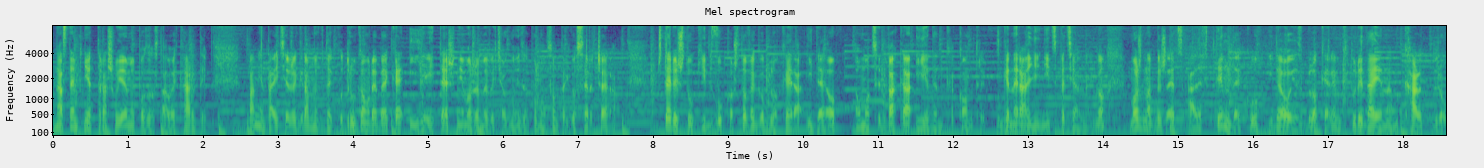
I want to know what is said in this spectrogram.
Następnie traszujemy pozostałe karty. Pamiętajcie, że gramy w deku drugą Rebekę i jej też nie możemy wyciągnąć za pomocą tego Searchera. 4 sztuki dwukosztowego blokera Ideo o mocy 2k i 1k kontry. Generalnie nic specjalnego, można by rzec, ale w tym deku Ideo jest blokerem, który daje nam card draw.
